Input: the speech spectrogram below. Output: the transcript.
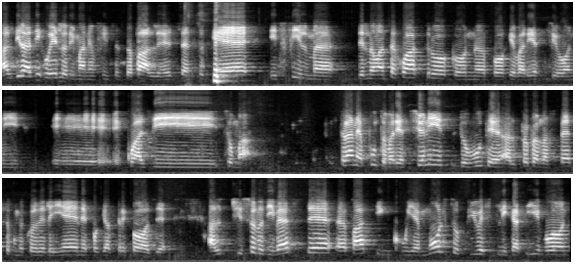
Al di là di quello rimane un film senza palle, nel senso che è il film del 94 con poche variazioni e, quasi, insomma, tranne appunto variazioni dovute al- proprio all'aspetto come quello delle iene e poche altre cose. Al- ci sono diverse eh, parti in cui è molto più esplicativo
